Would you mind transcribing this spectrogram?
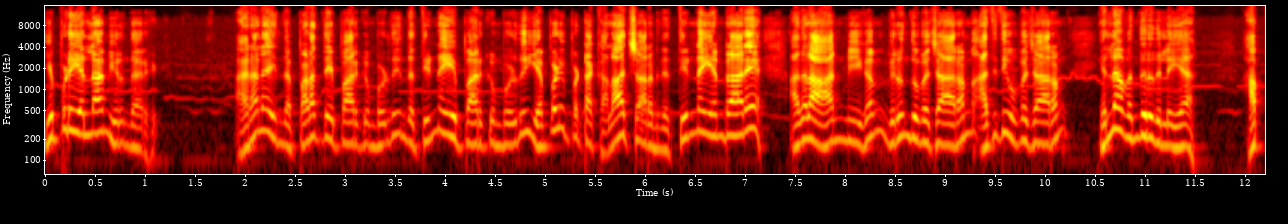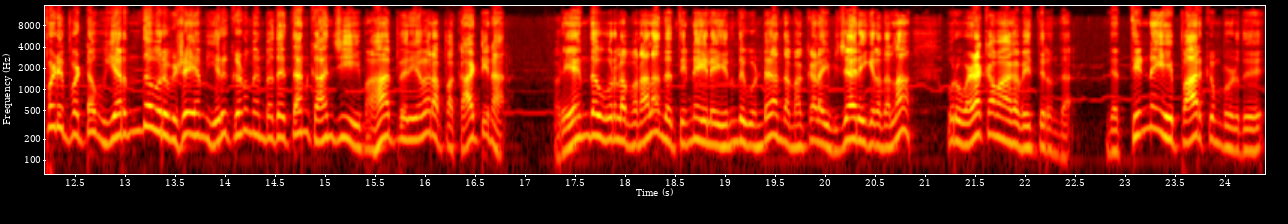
இப்படியெல்லாம் இருந்தார்கள். அதனால் இந்த படத்தை பார்க்கும் பொழுது இந்த திண்ணையை பார்க்கும் பொழுது எப்படிப்பட்ட கலாச்சாரம் இந்த திண்ணை என்றாலே அதில் ஆன்மீகம் விருந்து உபச்சாரம் அதிதி உபச்சாரம் எல்லாம் வந்துடுது இல்லையா? அப்படிப்பட்ட உயர்ந்த ஒரு விஷயம் இருக்கணும் என்பதைத்தான் காஞ்சி மகா பெரியவர் அப்போ காட்டினார். அவர் எந்த ஊரில் போனாலும் அந்த திண்ணையில் இருந்து கொண்டு அந்த மக்களை விசாரிக்கிறதெல்லாம் ஒரு வழக்கமாக வைத்திருந்தார். இந்த திண்ணையை பார்க்கும் பொழுது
